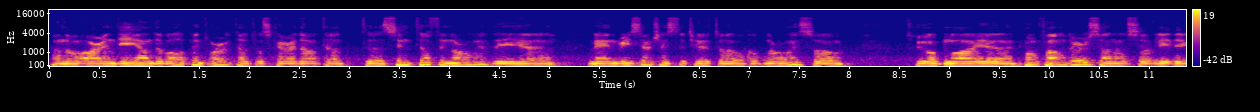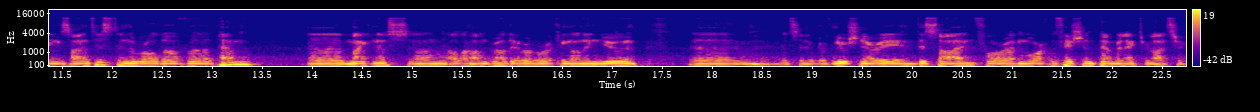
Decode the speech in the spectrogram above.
kind of R&D and development work that was carried out at uh, SINTEF in Norway, the uh, main research institute of, of Norway. So two of my uh, co-founders and also leading scientists in the world of uh, PEM, Magnus and Alejandro, they were working on a new, uh, it's a revolutionary design for a more efficient PEM electrolyzer.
